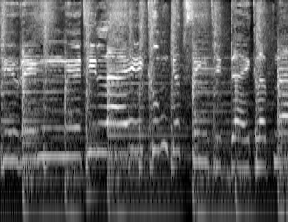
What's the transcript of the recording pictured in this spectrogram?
ที่รินเอือที่ไหลคุ้มกับสิ่งที่ได้กลับมา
